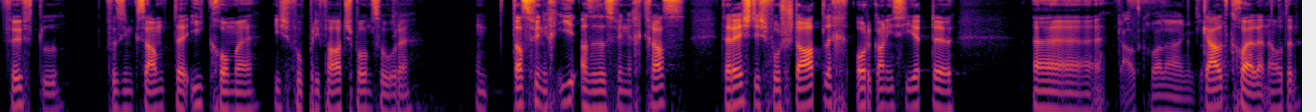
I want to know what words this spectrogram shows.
Fünftel von seinem gesamten Einkommen ist von Privatsponsoren. Und das finde ich, also das finde ich krass. Der Rest ist von staatlich organisierten äh, Geldquelle eigentlich. Geldquellen, oder?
